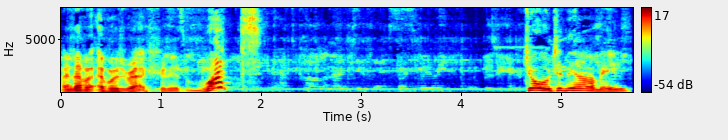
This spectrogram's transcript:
I love what everyone's reaction is, What? George in the army?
